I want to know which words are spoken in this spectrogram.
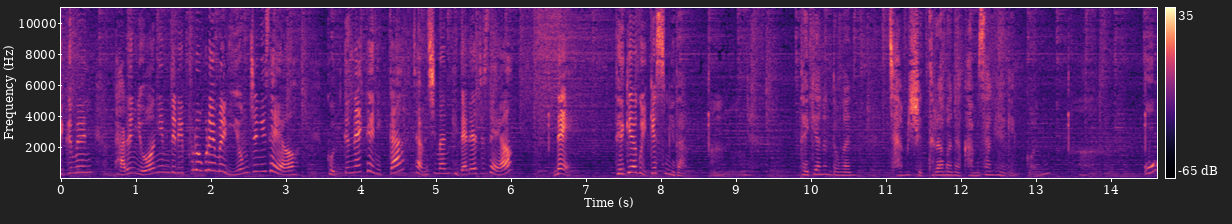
지금은 다른 요원님들이 프로그램을 이용 중이세요. 곧 끝날 테니까 잠시만 기다려주세요. 네, 대기하고 있겠습니다. 음, 대기하는 동안 잠시 드라마나 감상해야겠군. 어?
